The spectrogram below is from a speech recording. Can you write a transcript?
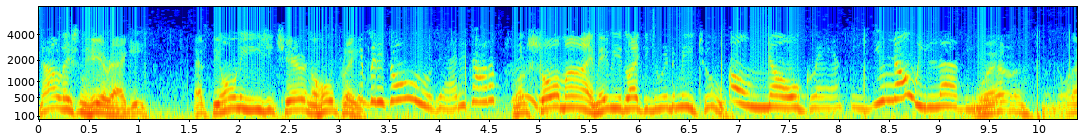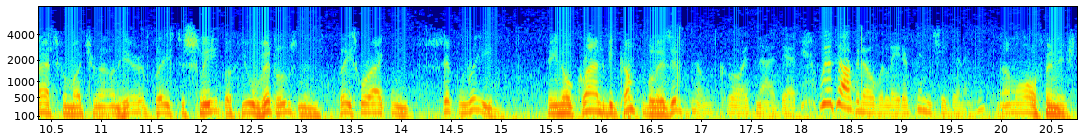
Now listen here, Aggie. That's the only easy chair in the whole place. Yeah, but it's old, Dad. It's out of place. Well, so am I. Maybe you'd like to get rid of me, too. Oh, no, Grampy. You know we love you. Well, I don't ask for much around here. A place to sleep, a few victuals, and a place where I can sit and read. Ain't no crime to be comfortable, is it? Of course not, Dad. We'll talk it over later. Finish your dinner. huh? I'm all finished.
